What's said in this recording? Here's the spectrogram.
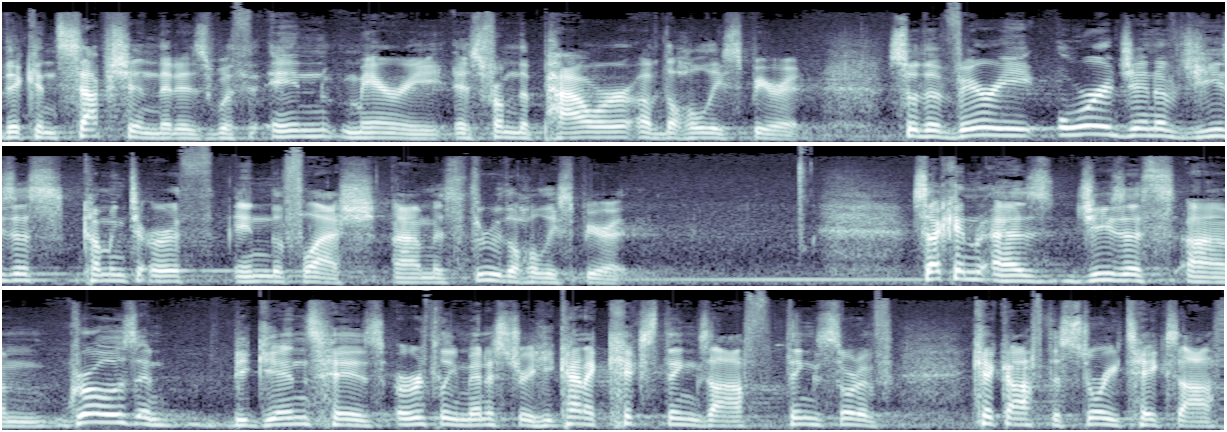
The conception that is within Mary is from the power of the Holy Spirit. So the very origin of Jesus coming to earth in the flesh um, is through the Holy Spirit. Second, as Jesus um, grows and begins his earthly ministry, he kind of kicks things off. Things sort of kick off. The story takes off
